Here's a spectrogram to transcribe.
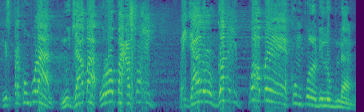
geus perkumpulan nu jaba Eropa asoib rijalul gaib wabe kumpul di Lubnan.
